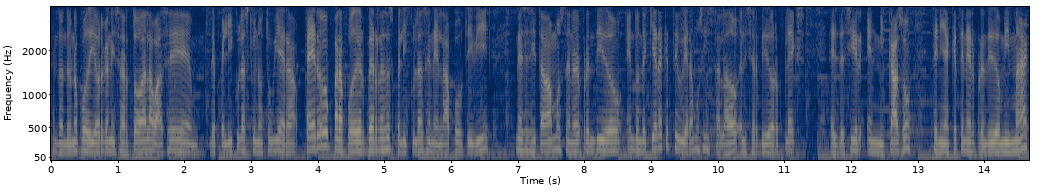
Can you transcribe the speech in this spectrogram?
En donde uno podía organizar toda la base de películas que uno tuviera, pero para poder ver esas películas en el Apple TV necesitábamos tener prendido en donde quiera que tuviéramos instalado el servidor Plex, es decir, en mi caso tenía que tener prendido mi Mac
